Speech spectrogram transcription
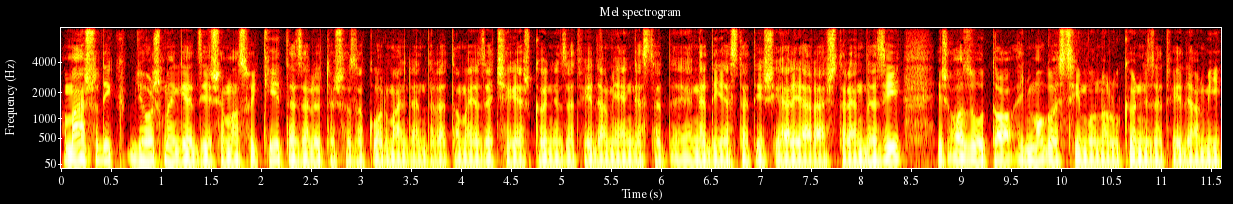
A második gyors megjegyzésem az, hogy 2005-ös az a kormányrendelet, amely az egységes környezetvédelmi engedélyeztetési eljárást rendezi, és azóta egy magas színvonalú környezetvédelmi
